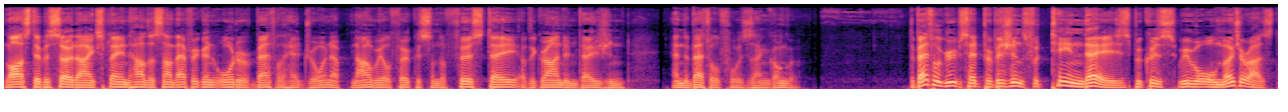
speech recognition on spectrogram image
Last episode, I explained how the South African order of battle had drawn up. Now we'll focus on the first day of the ground invasion and the battle for Zangongo. The battle groups had provisions for 10 days because we were all motorized.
